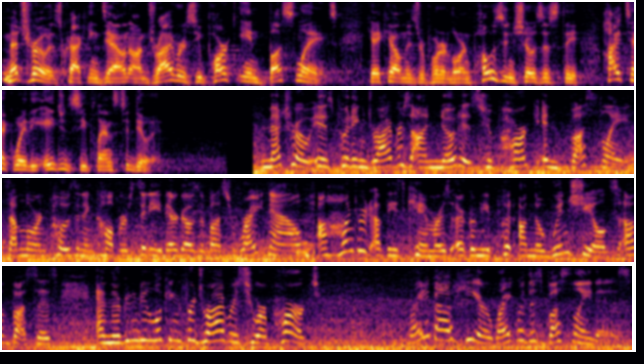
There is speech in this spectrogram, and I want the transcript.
Metro is cracking down on drivers who park in bus lanes. KCAL News reporter Lauren Pozen shows us the high tech way the agency plans to do it. Metro is putting drivers on notice who park in bus lanes. I'm Lauren Pozen in Culver City. There goes a bus right now. A hundred of these cameras are going to be put on the windshields of buses, and they're going to be looking for drivers who are parked right about here, right where this bus lane is.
